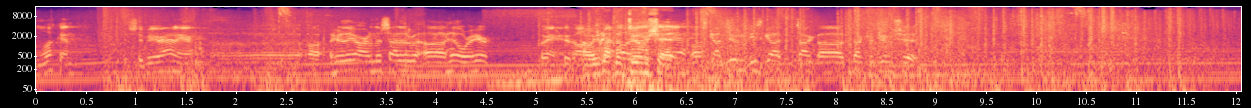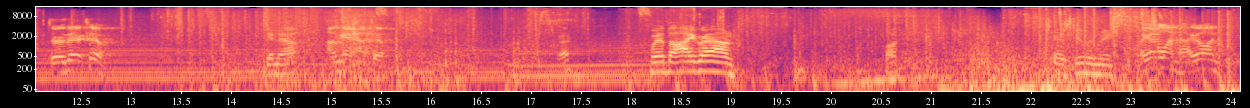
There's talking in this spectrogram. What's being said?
I'm looking. They should be around here. Uh, uh, here they are on the side of the uh, hill right here. Come here. Oh, he's got the Doom yeah, shit. yeah, Oh, he's got Doom. He's got doc, uh, Doctor Doom shit. yeah. They're there too. Getting out. I'm getting out too. Okay. We're at the high ground. Fuck. This guy's dooming me. I got one. I got one.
